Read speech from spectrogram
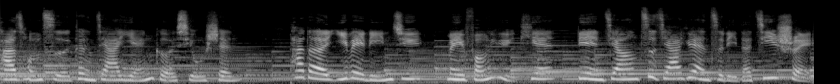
他从此更加严格修身。他的一位邻居每逢雨天，便将自家院子里的积水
